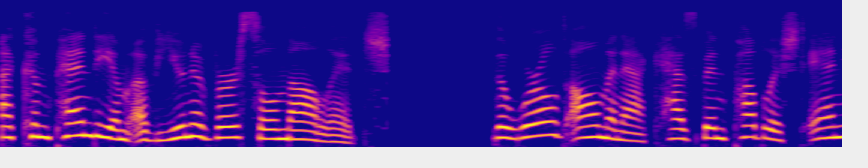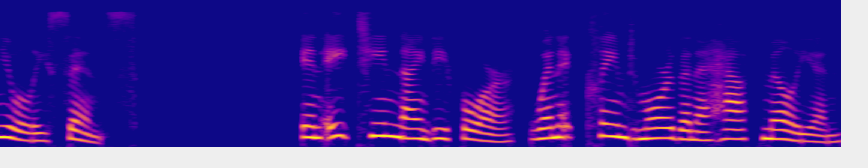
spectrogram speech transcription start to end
a compendium of universal knowledge. The World Almanac has been published annually since. In 1894, when it claimed more than a half million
